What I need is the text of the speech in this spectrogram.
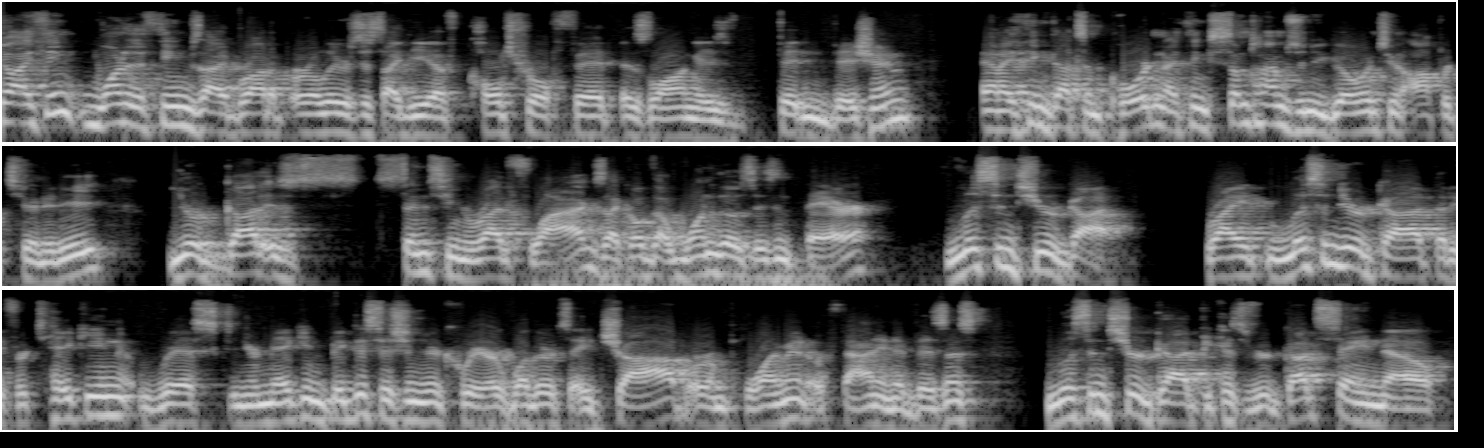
know, I think one of the themes I brought up earlier is this idea of cultural fit as long as fit and vision. And I think that's important. I think sometimes when you go into an opportunity, your gut is sensing red flags, like, oh, that one of those isn't there. Listen to your gut, right? Listen to your gut that if you're taking risks and you're making big decisions in your career, whether it's a job or employment or founding a business, listen to your gut because if your gut's saying no,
